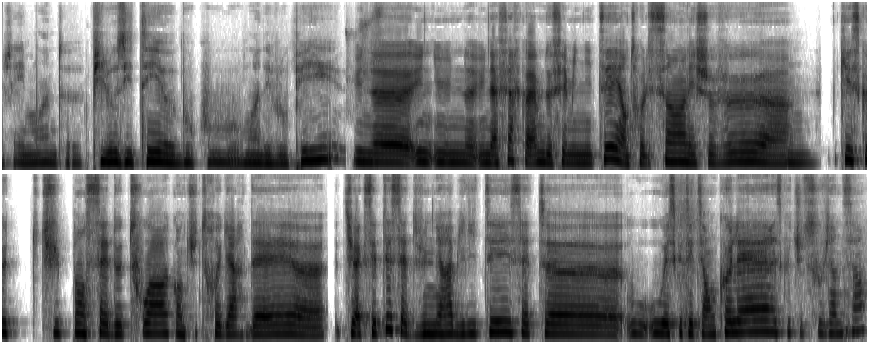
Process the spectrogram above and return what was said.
j'avais moins de pilosité beaucoup moins développée. Une, une, une, une, affaire quand même de féminité entre le sein, les cheveux. Mm. Qu'est-ce que tu pensais de toi quand tu te regardais Tu acceptais cette vulnérabilité, cette ou, ou est-ce que tu étais en colère? Est-ce que tu te souviens de ça?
